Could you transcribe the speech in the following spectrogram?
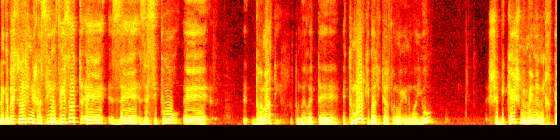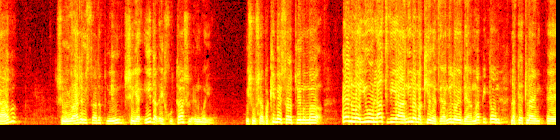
לגבי סטודנטים נכנסים, ויזות זה, זה סיפור דרמטי, זאת אומרת, אתמול קיבלתי טלפון מ-NYU שביקש ממני מכתב שמיועד למשרד הפנים שיעיד על איכותה של NYU משום שהפקיד במשרד הפנים אמר היו לטביה, אני לא מכיר את זה, אני לא יודע, מה פתאום לתת להם אה,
